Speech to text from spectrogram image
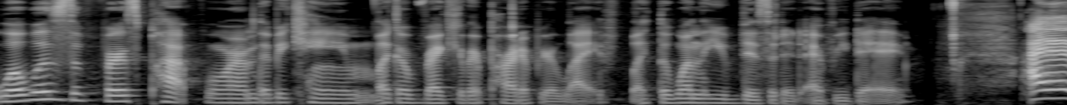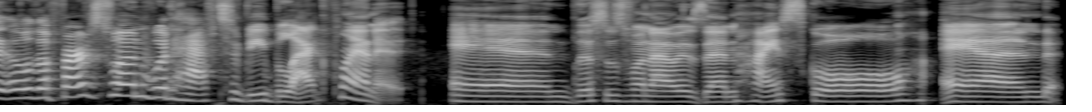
what was the first platform that became like a regular part of your life, like the one that you visited every day? I well, the first one would have to be Black Planet, and this was when I was in high school, and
